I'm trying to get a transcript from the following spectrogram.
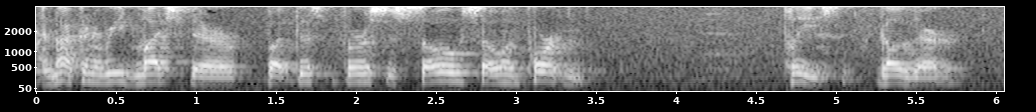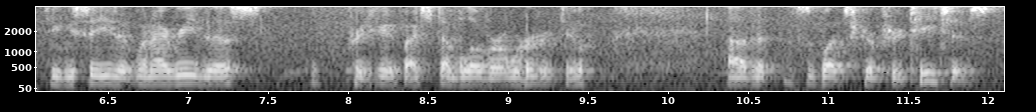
I'm not going to read much there, but this verse is so, so important. Please go there. You can see that when I read this, particularly if I stumble over a word or two, uh, that this is what Scripture teaches.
